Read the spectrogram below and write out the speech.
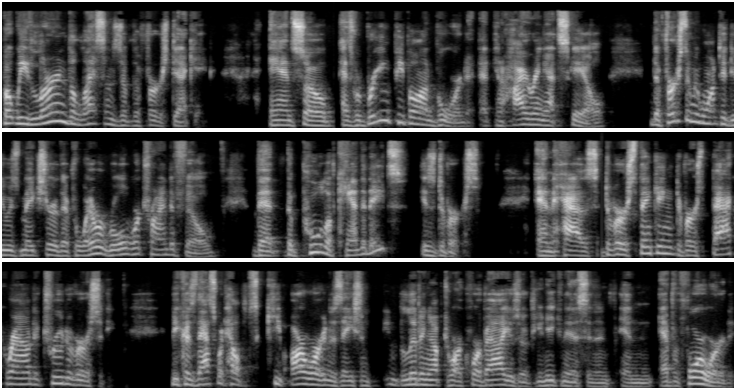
but we learned the lessons of the first decade and so as we're bringing people on board at, you know, hiring at scale the first thing we want to do is make sure that for whatever role we're trying to fill that the pool of candidates is diverse and has diverse thinking, diverse background, true diversity, because that's what helps keep our organization living up to our core values of uniqueness and, and ever forward.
